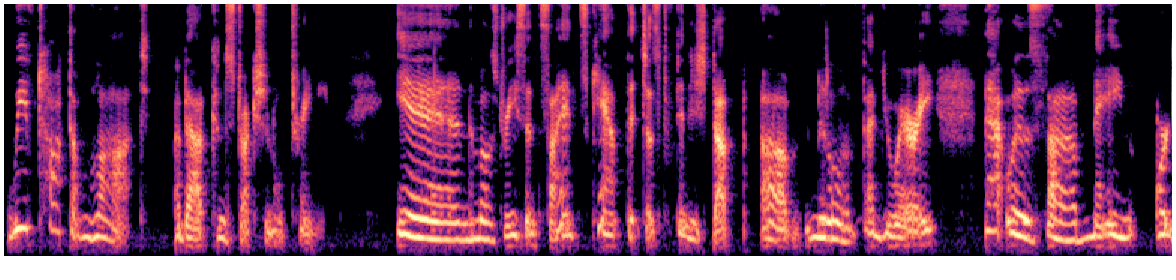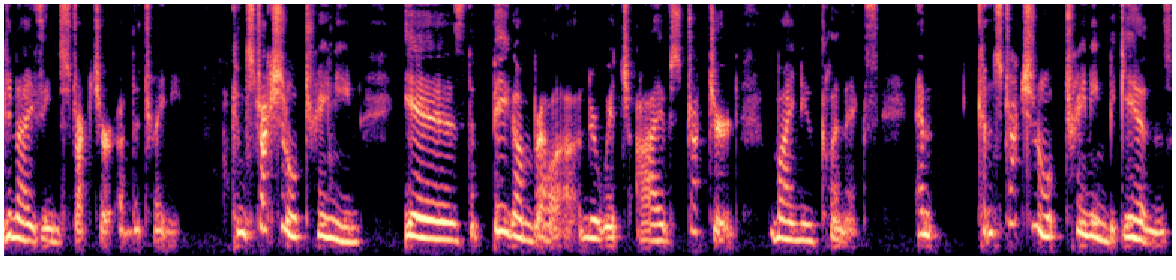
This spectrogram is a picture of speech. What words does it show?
We've talked a lot about constructional training. In the most recent science camp that just finished up um, middle of February, that was the main organizing structure of the training. Constructional training is the big umbrella under which I've structured my new clinics. And constructional training begins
